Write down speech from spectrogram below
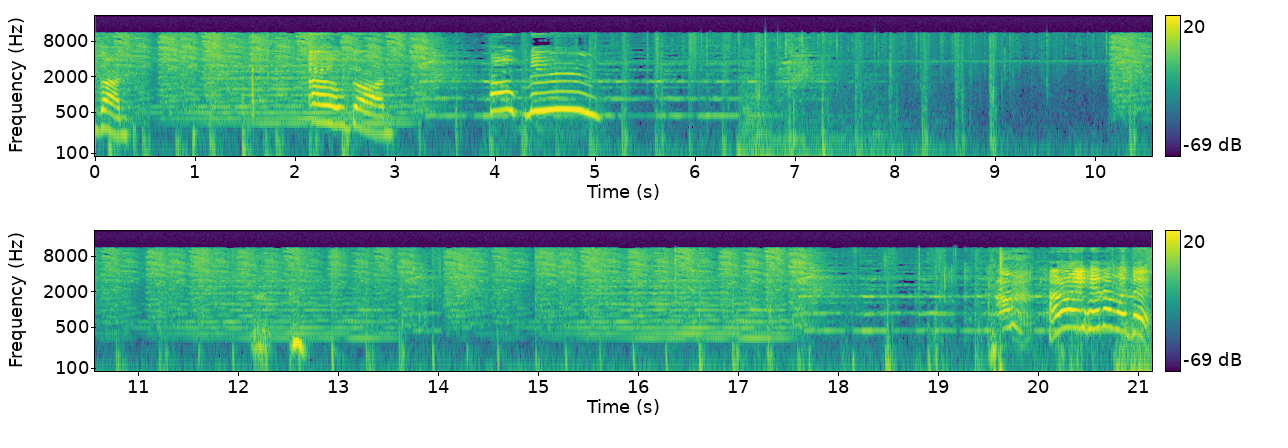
Oh god. Oh god. Help me! How do I hit him with it?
